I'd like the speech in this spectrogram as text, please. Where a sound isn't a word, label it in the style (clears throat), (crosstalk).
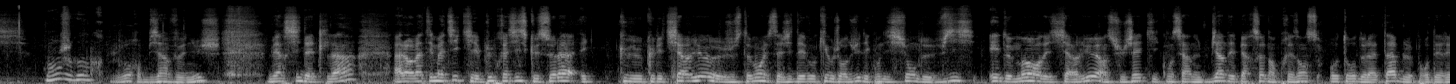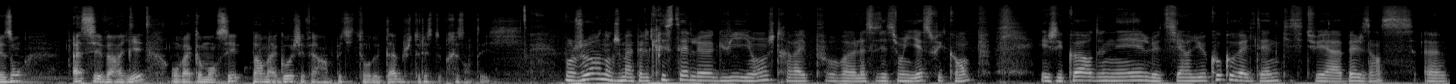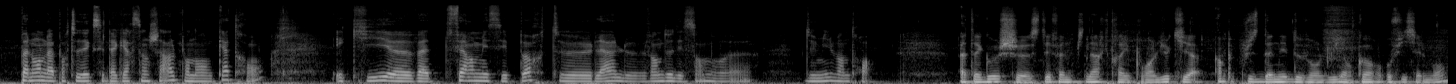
Bonjour. Bonjour, bienvenue. Merci d'être là. Alors la thématique qui est plus précise que cela est que, les tiers-lieux, justement, il s'agit d'évoquer aujourd'hui les conditions de vie et de mort des tiers-lieux, un sujet qui concerne bien des personnes en présence autour de la table pour des raisons assez variées. On va commencer par ma gauche et faire un petit tour de table. Je te laisse te présenter. Bonjour, donc je m'appelle Christelle Guyillon, je travaille pour euh, l'association Yes We Camp et j'ai coordonné le tiers-lieu Coco Velten qui est situé à Belzins, euh, pas loin de la Porte d'Aix et de la gare Saint-Charles pendant 4 ans et qui euh, va fermer ses portes euh, là le 22 décembre 2023. Euh, à ta gauche, Stéphane Pinard qui travaille pour un lieu qui a un peu plus d'années devant lui encore officiellement.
